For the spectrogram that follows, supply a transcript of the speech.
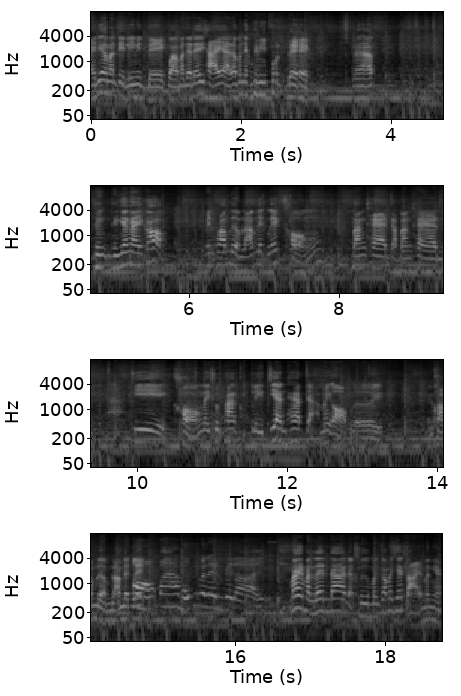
ไอเนี้ยมันติดลิมิตเบรกกว่ามันจะได้ใช้อะแล้วมันยังไม่มีปลดเบรกนะครับ ถึงถึงยังไงก็เป็นความเหลื่อมล้ำเล็กๆ ของบางแคนกับบางแคนอ่า ที่ของในชุดภาคลีเจียนแทบจะไม่ออกเลย เป็นความเหลื่อมล้ำอเล็กอกมาผมก็เล่นไม่ได้ๆ ไม่มันเล่นได้แต่คือมันก็ไม่ใช่สายมันไง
